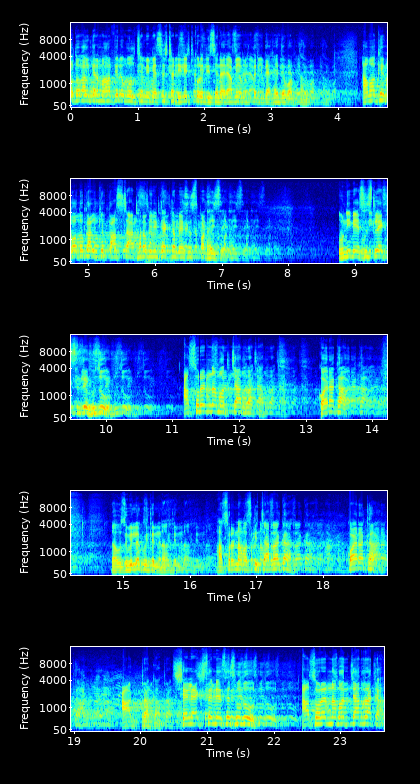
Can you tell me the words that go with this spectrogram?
গতকালকের মাহফিলও বলছি, আমি মেসেজটা ডিলিট করে দিছি না আমি আপনাদেরকে দেখাইতে পারতাম আমাকে গতকালকে পাঁচটা আঠারো মিনিটে একটা মেসেজ পাঠাইছে। উনি মেসেজ লেখছে যে, হুজুর, আসরের নামাজ চার রাকাত। কয় রাকাত? নাউজুবিল্লাহ কইতেন না। আসরের নামাজ কি চার রাকাত? কয় রাকাত? আট রাকাত। সে লেখছে মেসেজ, হুজুর, আসরের নামাজ চার রাকাত।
